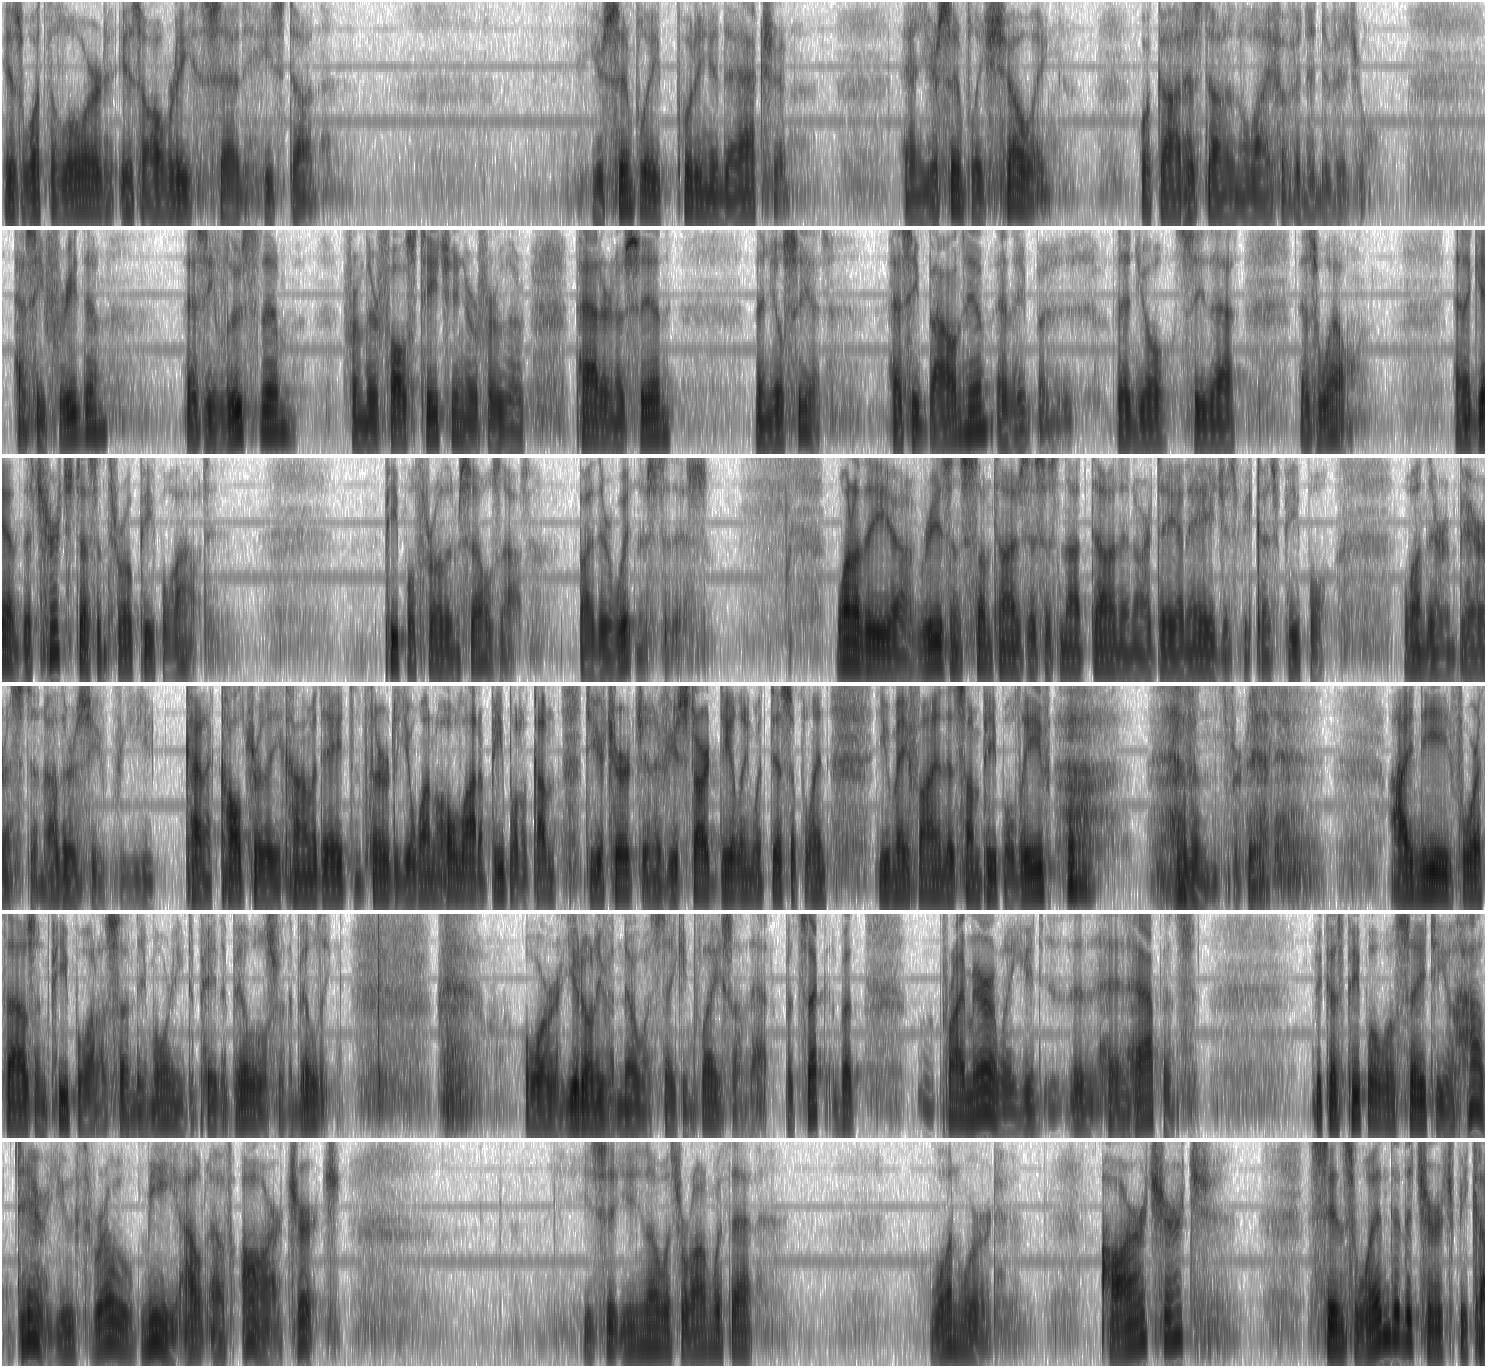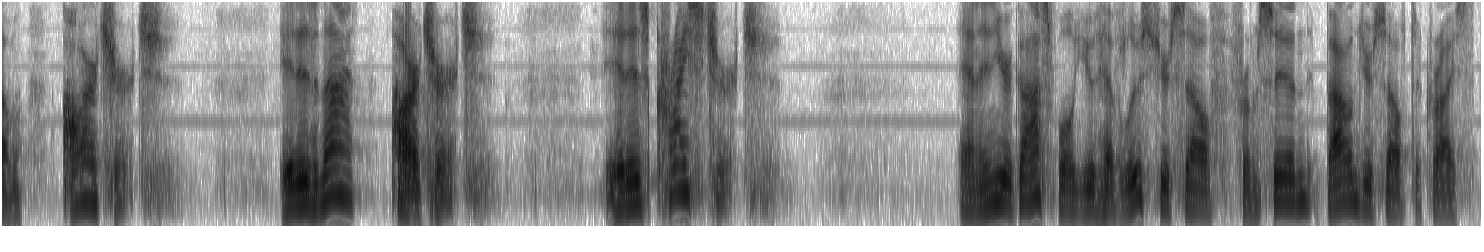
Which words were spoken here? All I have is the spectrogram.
is what the Lord is already said he's done. You're simply putting into action, and you're simply showing what God has done in the life of an individual. Has he freed them? Has he loosed them from their false teaching or from the pattern of sin? Then you'll see it. Has he bound him? And he, then you'll see that as well. And again, the church doesn't throw people out. People throw themselves out by their witness to this. One of the uh, reasons sometimes this is not done in our day and age is because people, one, they're embarrassed, and others, you, you kind of culturally accommodate. And thirdly, you want a whole lot of people to come to your church. And if you start dealing with discipline, you may find that some people leave. Heaven forbid. I need 4,000 people on a Sunday morning to pay the bills for the building. Or you don't even know what's taking place on that. But, second, but primarily, you, it happens because people will say to you, How dare you throw me out of our church? You, see, you know what's wrong with that? One word our church? Since when did the church become our church? It is not our church, it is Christ's church. And in your gospel, you have loosed yourself from sin, bound yourself to Christ.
